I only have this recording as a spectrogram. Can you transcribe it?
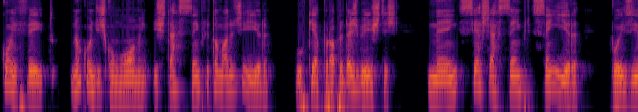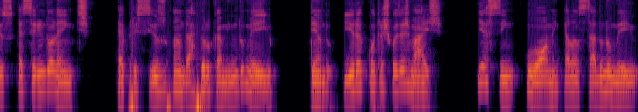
Com efeito, Não condiz com o homem estar sempre tomado de ira, o que é próprio das bestas, nem se achar sempre sem ira, pois isso é ser indolente. É preciso andar pelo caminho do meio, tendo ira contra as coisas mais. E assim o homem é lançado no meio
